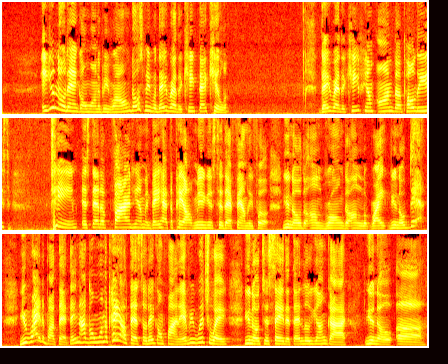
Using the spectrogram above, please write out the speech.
And you know they ain't going to want to be wrong. Those people, they rather keep that killer they rather keep him on the police team instead of firing him and they had to pay out millions to that family for you know the unwrong the unright you know death. You're right about that. They're not gonna want to pay out that so they're gonna find every which way you know to say that that little young guy you know uh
